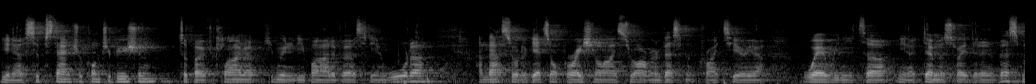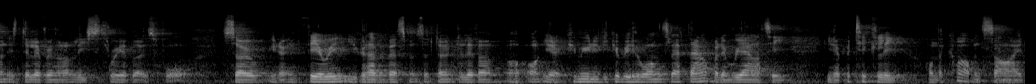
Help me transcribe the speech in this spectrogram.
you know, substantial contribution to both climate, community, biodiversity, and water, and that sort of gets operationalized through our investment criteria, where we need to you know, demonstrate that an investment is delivering on at least three of those four. So, you know, in theory, you could have investments that don't deliver, on, you know, community could be the one that's left out, but in reality, you know, particularly on the carbon side,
